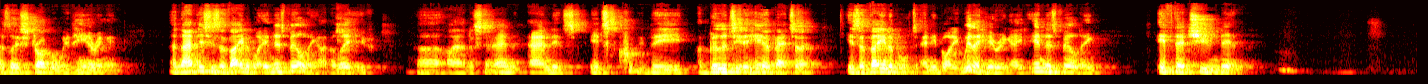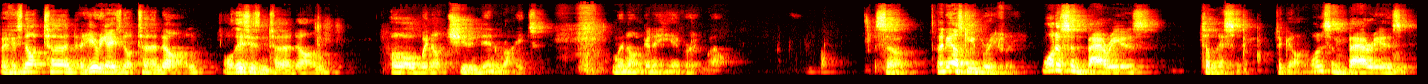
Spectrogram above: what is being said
as they struggle with hearing it. And that this is available in this building, I believe. Uh, I understand, and it's it's the ability to hear better is available to anybody with a hearing aid in this building if they're tuned in. But if it's not turned, a hearing aid is not turned on, or this isn't turned on, or we're not tuned in right, we're not going to hear very well. So let me ask you briefly: What are some barriers to listening to God? What are some barriers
